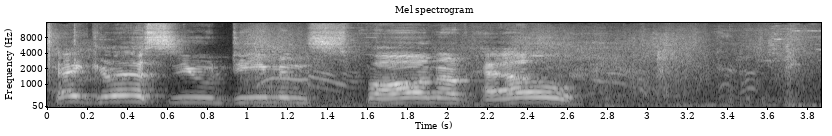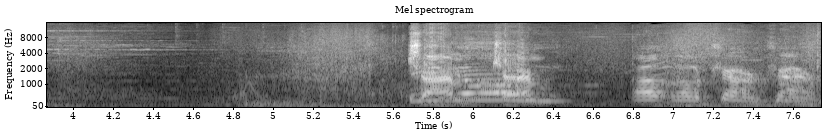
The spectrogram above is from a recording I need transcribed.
Take this, you demon spawn of hell. Charm, charm. Oh, oh, charm, charm.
